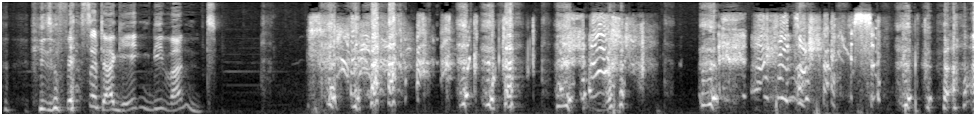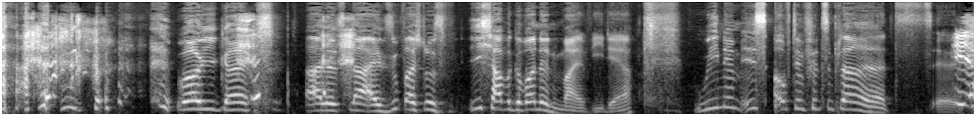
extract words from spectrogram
Wieso fährst du da gegen die Wand? Ich bin so scheiße. wow, wie geil. Alles klar, ein super Schluss. Ich habe gewonnen, mal wieder. Wienem ist auf dem 14. Platz. Äh, ja.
